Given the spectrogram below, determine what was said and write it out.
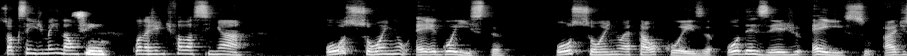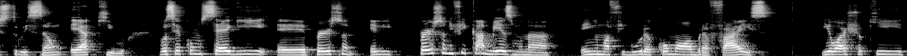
Só que Sandman não. Sim. Quando a gente fala assim, ah, o sonho é egoísta, o sonho é tal coisa, o desejo é isso, a destruição é aquilo você consegue é, person ele personificar mesmo na, em uma figura como a obra faz. E eu acho que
